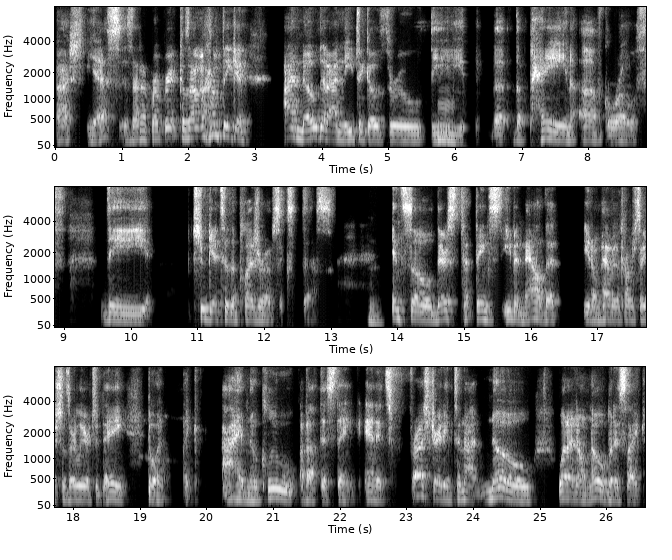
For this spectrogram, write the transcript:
gosh, yes, is that appropriate? Because I'm I'm thinking I know that I need to go through the mm. the the pain of growth, the to get to the pleasure of success. Mm. And so there's t- things even now that you know, I'm having conversations earlier today going like, I had no clue about this thing. And it's frustrating to not know what I don't know, but it's like,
